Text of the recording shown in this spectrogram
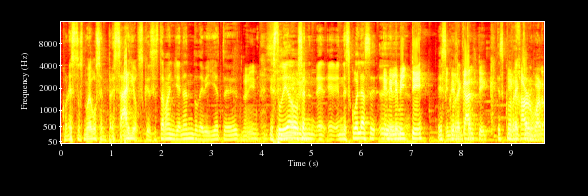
Con estos nuevos empresarios que se estaban llenando de billetes, ¿eh? estudiados Sí. en, en- en escuelas... eh, En el MIT, es en correcto. el Caltech, Es correcto. en Harvard,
